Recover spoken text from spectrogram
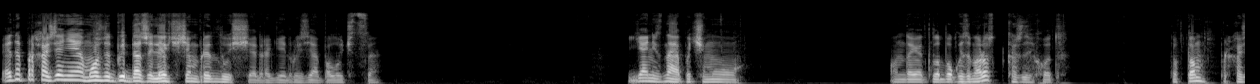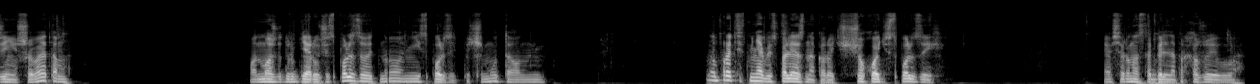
это прохождение может быть даже легче, чем предыдущее, дорогие друзья, получится. Я не знаю, почему он дает глубокую заморозку каждый ход. То в том прохождении, что в этом. Он может другие оружия использовать, но не использовать. Почему-то он... Ну, против меня бесполезно, короче. Что хочешь, используй. Я все равно стабильно прохожу его.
